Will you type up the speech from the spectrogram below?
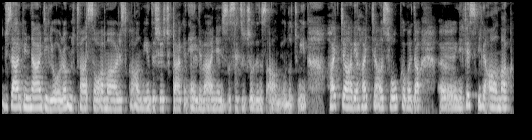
güzel günler diliyorum. Lütfen soğuğa maruz kalmayın. Dışarı çıkarken eldivenlerinizi, ısıtıcılarınızı almayı unutmayın. Hatta ve hatta soğuk havada e, nefes bile almak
